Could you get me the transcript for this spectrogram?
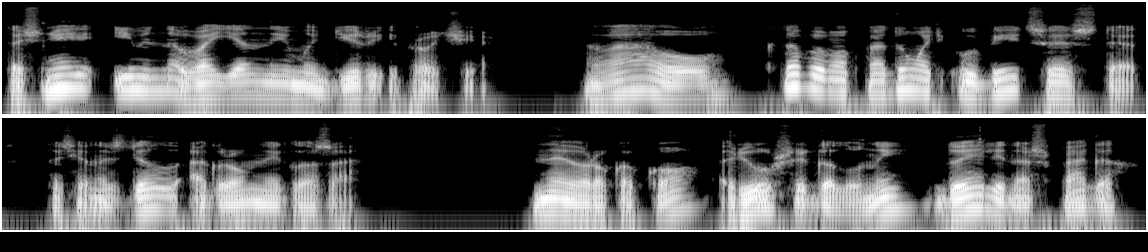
Точнее, именно военные мундиры и прочее. Вау! Кто бы мог подумать, убийца-эстет. Татьяна сделала огромные глаза. Неорококо, рюши, галуны, дуэли на шпагах.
